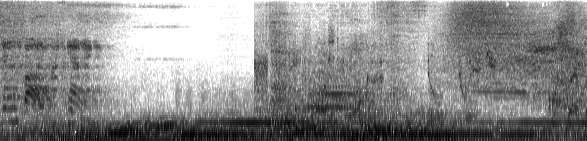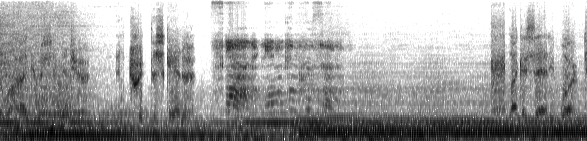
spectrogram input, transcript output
Stand by for scanning. Scrambler will hide your signature and trick the scanner. Scan inconclusive. Like I said, it worked.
